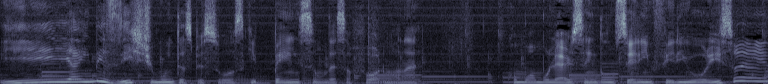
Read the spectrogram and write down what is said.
e ainda existe muitas pessoas que pensam dessa forma, né? Como a mulher sendo um ser inferior. Isso é, é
